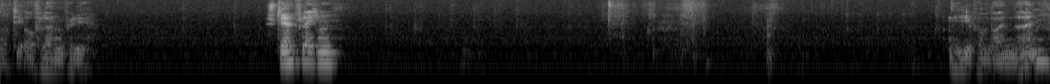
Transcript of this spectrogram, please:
noch die Auflagen für die Stirnflächen. Hier von beiden Seiten.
